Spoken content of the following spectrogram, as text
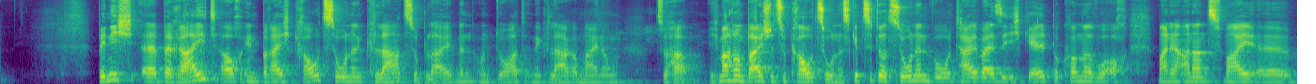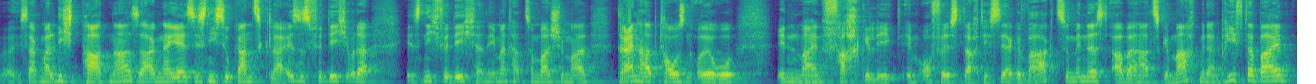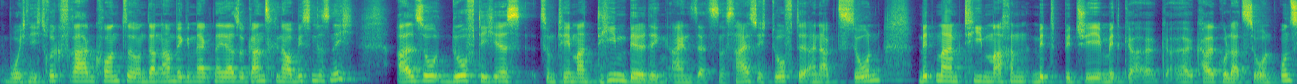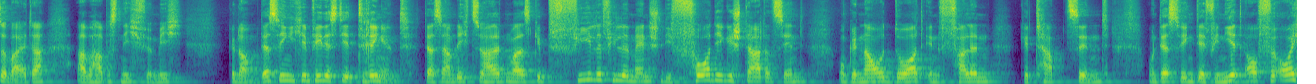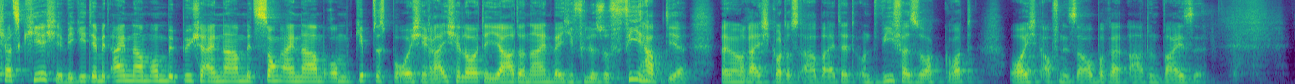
Bin ich äh, bereit, auch im Bereich Grauzonen klar zu bleiben und dort eine klare Meinung zu haben. Ich mache noch ein Beispiel zu Grauzonen. Es gibt Situationen, wo teilweise ich Geld bekomme, wo auch meine anderen zwei, äh, ich sag mal, Lichtpartner sagen, naja, es ist nicht so ganz klar, ist es für dich oder ist nicht für dich? Jemand hat zum Beispiel mal dreieinhalbtausend Euro in mein Fach gelegt im Office, dachte ich, sehr gewagt zumindest, aber er hat es gemacht mit einem Brief dabei, wo ich nicht rückfragen konnte und dann haben wir gemerkt, naja, so ganz genau wissen wir es nicht. Also durfte ich es zum Thema Teambuilding einsetzen. Das heißt, ich durfte eine Aktion mit meinem Team machen, mit mit Budget, mit Kalkulation und so weiter, aber habe es nicht für mich genommen. Deswegen, ich empfehle es dir dringend, das am Licht zu halten, weil es gibt viele, viele Menschen, die vor dir gestartet sind und genau dort in Fallen getappt sind. Und deswegen definiert auch für euch als Kirche, wie geht ihr mit Einnahmen um, mit Büchereinnahmen, mit Songeinnahmen rum? Gibt es bei euch reiche Leute, ja oder nein? Welche Philosophie habt ihr, wenn man im Reich Gottes arbeitet? Und wie versorgt Gott euch auf eine saubere Art und Weise?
